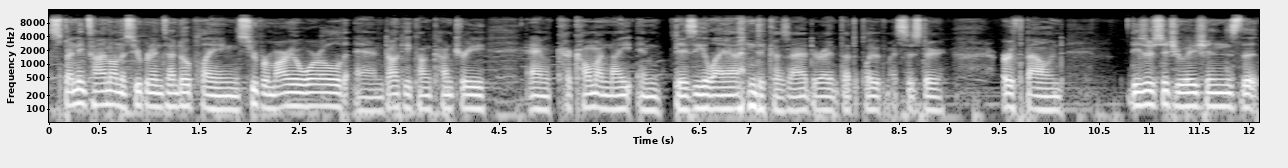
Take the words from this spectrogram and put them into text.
spending time on the Super Nintendo playing Super Mario World and Donkey Kong Country and Cacoma Knight in Bizyland because I had to rent that to play with my sister, Earthbound. These are situations that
